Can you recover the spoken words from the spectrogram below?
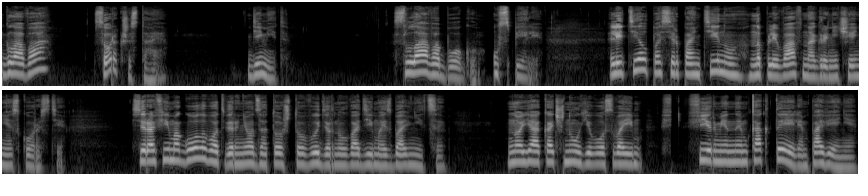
Глава 46. Демид. Слава богу, успели. Летел по серпантину, наплевав на ограничение скорости. Серафима голову отвернет за то, что выдернул Вадима из больницы. Но я качнул его своим фирменным коктейлем по вене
